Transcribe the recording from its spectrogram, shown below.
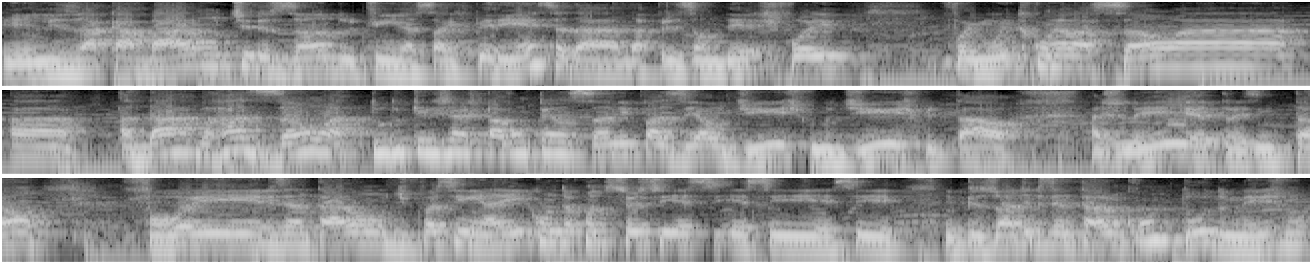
Eles acabaram utilizando, enfim, essa experiência da, da prisão deles foi foi muito com relação a, a, a, dar razão a tudo que eles já estavam pensando em fazer ao disco, no disco e tal, as letras. Então, foi. Eles entraram, tipo assim, aí quando aconteceu esse, esse, esse, esse episódio, eles entraram com tudo mesmo,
